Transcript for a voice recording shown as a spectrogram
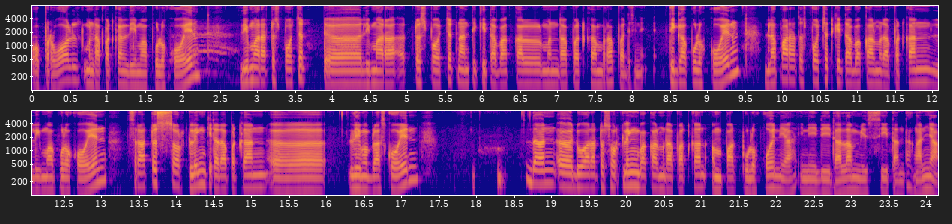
overwall mendapatkan 50 koin. 500 pocet eh, 500 pocet nanti kita bakal mendapatkan berapa di sini 30 koin 800 pocet kita bakal mendapatkan 50 koin 100 shortling kita dapatkan eh, 15 koin dan e, 200 shortling bakal mendapatkan 40 koin ya ini di dalam misi tantangannya.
